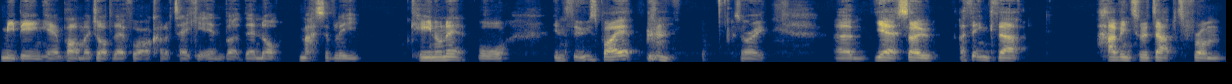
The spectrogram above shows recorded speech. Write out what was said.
me being here and part of my job. Therefore, I'll kind of take it in, but they're not massively keen on it or enthused by it. Sorry. Um, yeah. So I think that having to adapt from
